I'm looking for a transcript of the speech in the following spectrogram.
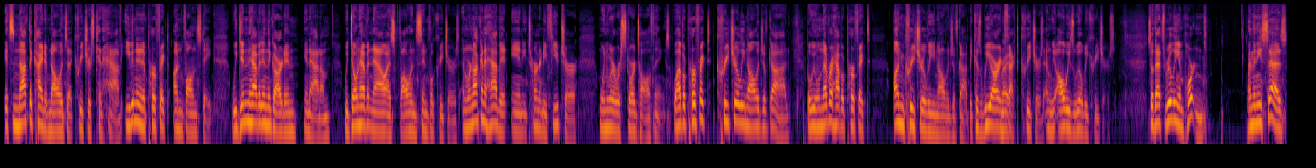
it's not the kind of knowledge that creatures can have even in a perfect unfallen state. We didn't have it in the garden in Adam. We don't have it now as fallen sinful creatures, and we're not going to have it in eternity future when we're restored to all things. We'll have a perfect creaturely knowledge of God, but we will never have a perfect uncreaturely knowledge of God because we are in Right. fact creatures and we always will be creatures. So that's really important. And then he says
